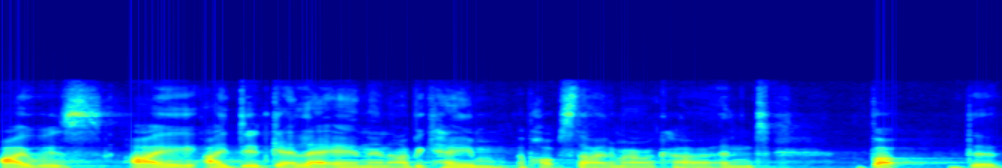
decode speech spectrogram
I was, I, I did get let in and I became a pop star in America, and, but the,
